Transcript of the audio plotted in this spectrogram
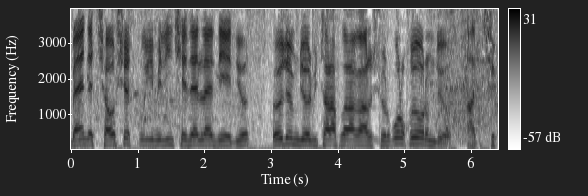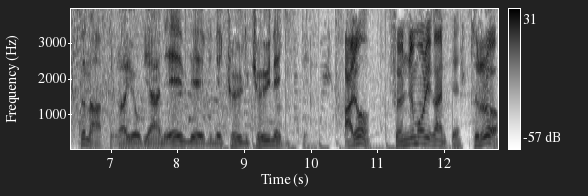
Ben de Çavuşescu gibi linç ederler diye diyor. Ödüm diyor bir taraflara karışıyor. Korkuyorum diyor. Ay çıksın artık ayol yani evli evine köylü köyüne gitti. Alo. Fönlü Morigante. Tro.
